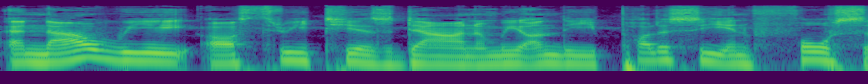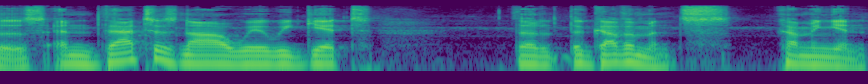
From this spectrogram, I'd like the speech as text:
And now we are three tiers down, and we're on the policy enforcers, and that is now where we get the the governments coming in,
